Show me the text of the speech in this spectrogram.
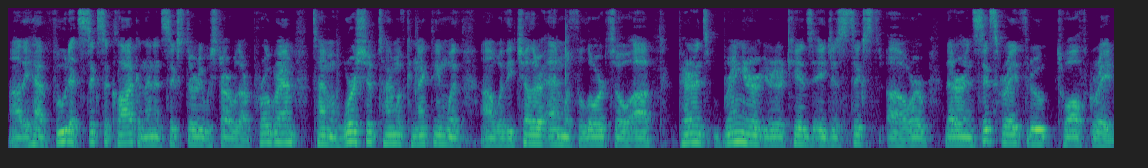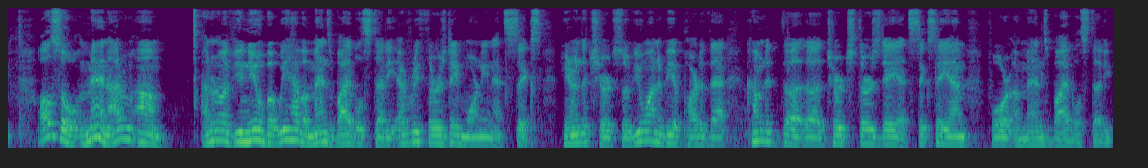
Uh, they have food at 6 o'clock, and then at 6.30 we start with our program, time of worship, time of connecting with, uh, with each other and with the Lord. So uh, parents, bring your, your kids ages 6 uh, or that are in 6th grade through 12th grade. Also, men, I don't... Um, I don't know if you knew, but we have a men's Bible study every Thursday morning at 6 here in the church. So if you want to be a part of that, come to the, the church Thursday at 6 a.m. for a men's Bible study.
